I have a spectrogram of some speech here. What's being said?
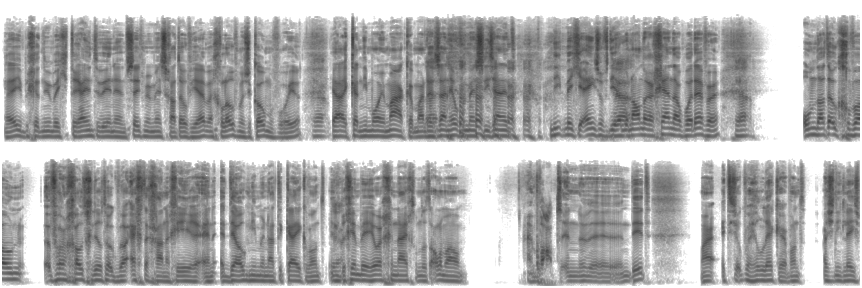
hè, je begint nu een beetje terrein te winnen en steeds meer mensen gaan het over je hebben. En geloof me, ze komen voor je. Ja. Ja, ik kan het niet mooier maken, maar er zijn heel veel mensen die zijn het niet met je eens of die Ja. hebben een andere agenda of whatever. Ja. Om dat ook gewoon voor een groot gedeelte ook wel echt te gaan negeren en er ook niet meer naar te kijken. Want in het begin ben je heel erg geneigd om dat allemaal en wat en, eh, en dit. Maar het is ook wel heel lekker, want als je het niet leest,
